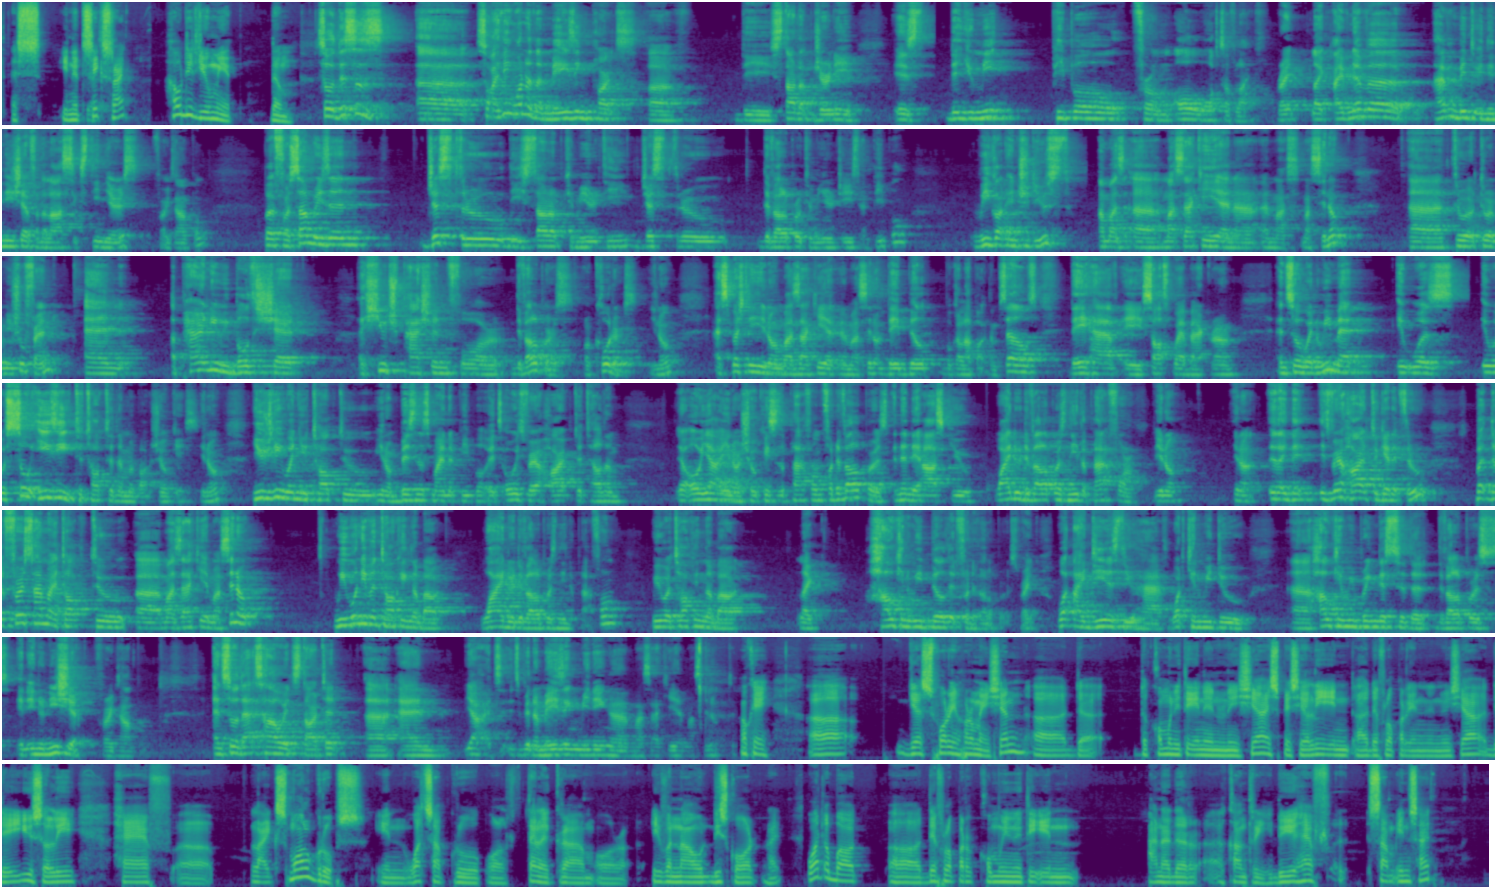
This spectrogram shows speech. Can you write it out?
init yes. 6 right how did you meet them so this is uh, so i think one of the amazing parts of the startup journey is that you meet people from all walks of life, right? Like I've never, I haven't been to Indonesia for the last 16 years, for example, but for some reason, just through the startup community, just through developer communities and people, we got introduced, uh, Masaki and, uh, and Mas, Masino, uh, through, a, through a mutual friend. And apparently we both shared a huge passion for developers or coders, you know? especially you know Mazaki and Masino, they built Bukalapak themselves. They have a software background, and so when we met, it was it was so easy to talk to them about Showwcase. You know, usually when you talk to you know business minded people, it's always very hard to tell them. Oh yeah, you know, showcases a platform for developers, and then they ask you, why do developers need a platform? You know, you know, like they, it's very hard to get it through. But the first time I talked to uh, Mazaki and Masino, we weren't even talking about why do developers need a platform we were talking about like how can we build it for developers, right? What ideas do you have? What can we do? Uh, how can we bring this to the developers in Indonesia, for example? And so that's how it started. Uh, and yeah, it's, it's been amazing meeting uh, Masaki and Masino. Okay. Uh, just for information, uh, the the community in Indonesia, especially in uh, developer in Indonesia, they usually have uh, like small groups in WhatsApp group or Telegram or even now Discord, right? What about developer community in another country? Do you have some insight?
